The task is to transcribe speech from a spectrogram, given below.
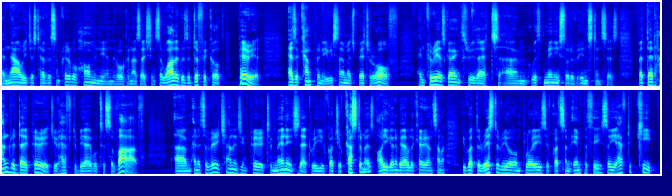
And now we just have this incredible harmony in the organization. So while it was a difficult period, as a company, we're so much better off and Korea is going through that um, with many sort of instances. But that 100 day period, you have to be able to survive. Um, and it's a very challenging period to manage that, where you've got your customers. Are you going to be able to carry on summer? You've got the rest of your employees. You've got some empathy. So you have to keep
